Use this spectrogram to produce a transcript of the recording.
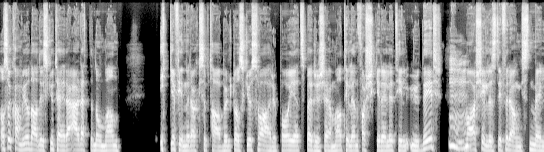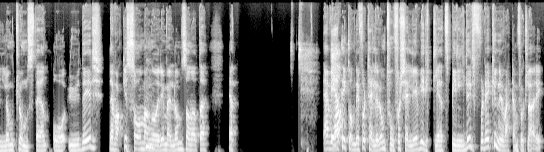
og så kan vi jo da diskutere er dette noe man ikke finner akseptabelt å skulle svare på i et spørreskjema til en forsker eller til UDIR. Mm. Hva skyldes differansen mellom Klomsten og UDIR? Det var ikke så mange mm. år imellom, sånn at jeg jeg vet ja. ikke om de forteller om to forskjellige virkelighetsbilder, for det kunne jo vært en forklaring.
